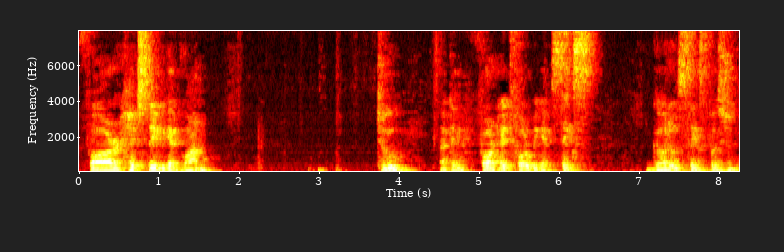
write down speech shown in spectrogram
For H3 we get 1. 2. Okay. For H4 we get 6. Go to sixth position.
